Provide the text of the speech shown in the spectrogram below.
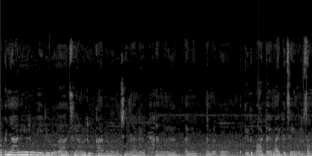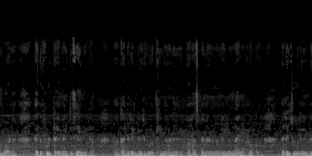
അപ്പം ഞാൻ ഈ ഒരു വീഡിയോ ചെയ്യാനൊരു കാരണം എന്ന് വെച്ച് കഴിഞ്ഞാൽ ഞങ്ങൾ ഐ മീൻ നമ്മളിപ്പോൾ ഇത് പാർട്ട് ടൈം ആയിട്ട് ചെയ്യുന്നൊരു സംഭവമാണ്. അതായത് ഫുൾ ടൈം ആയിട്ട് ചെയ്യുന്നില്ല. കാരണം രണ്ടുപേരും വർക്കിംഗ് ആണ്. ഇപ്പോൾ ഹസ്ബൻഡ് ആണെന്നുണ്ടെങ്കിലും നയൻ ഒ ക്ലോക്ക് വരെ ജോലിയുണ്ട്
